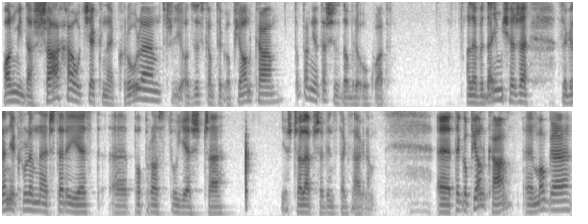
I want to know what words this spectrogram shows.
On mi da szacha, ucieknę królem, czyli odzyskam tego pionka. To pewnie też jest dobry układ. Ale wydaje mi się, że zagranie królem na e4 jest e, po prostu jeszcze, jeszcze lepsze, więc tak zagram. E, tego pionka e, mogę...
